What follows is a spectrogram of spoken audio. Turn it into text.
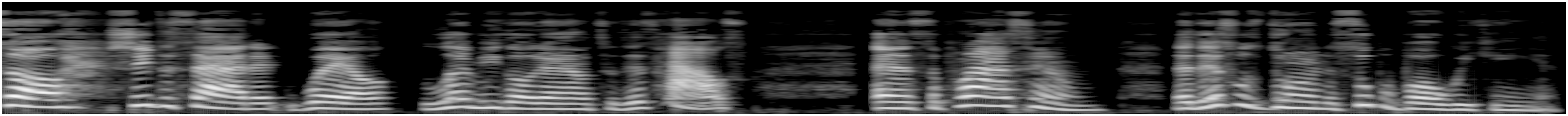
So she decided, well, let me go down to this house and surprise him. Now, this was during the Super Bowl weekend.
